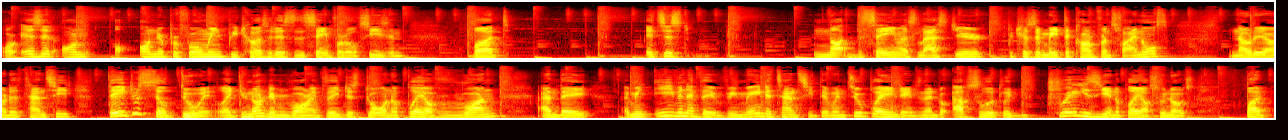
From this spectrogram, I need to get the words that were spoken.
or is it on underperforming because it is the same for the whole season, but it's just not the same as last year because they made the conference finals. Now they are the 10 seed. They just still do it. Like, do not get me wrong. If they just go on a playoff run and they I mean, even if they remain the 10th seed, they win two playing games and then go absolutely crazy in the playoffs. Who knows? But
